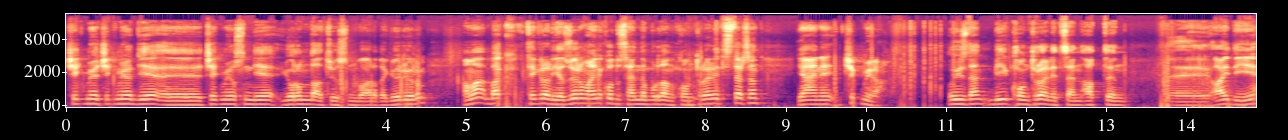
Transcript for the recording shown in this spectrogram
Çekmiyor çekmiyor diye e, çekmiyorsun diye yorum da atıyorsun bu arada görüyorum. Ama bak tekrar yazıyorum aynı kodu sen de buradan kontrol et istersen. Yani çıkmıyor. O yüzden bir kontrol et sen attığın e, ID'yi.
